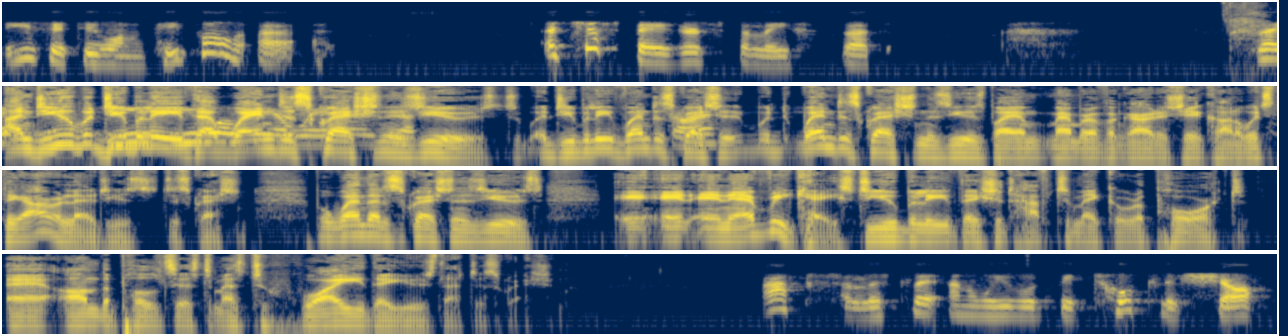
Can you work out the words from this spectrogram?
these eighty-one people, uh, it just beggars belief that. like, And do you do you believe that when be discretion is that- used, do you believe when discretion when discretion is used by a member of a Garda Síochána, which they are allowed to use discretion, but when that discretion is used in, in every case, do you believe they should have to make a report uh, on the pulse system as to why they use that discretion? Absolutely, and we would be totally shocked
